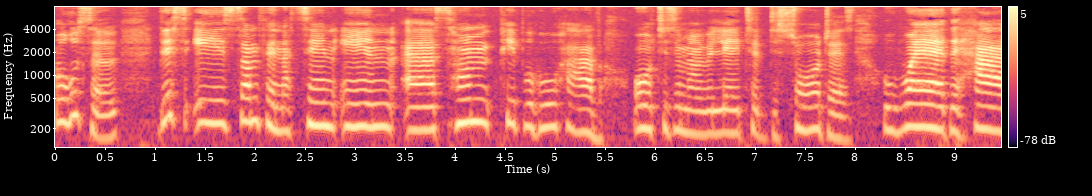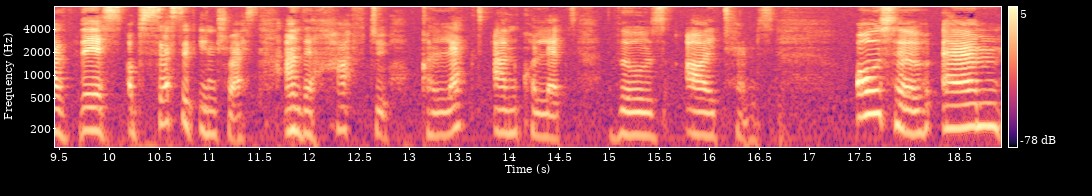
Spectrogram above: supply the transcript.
also, this is something that's seen in uh, some people who have autism and related disorders where they have this obsessive interest and they have to collect and collect those items. Also, um,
